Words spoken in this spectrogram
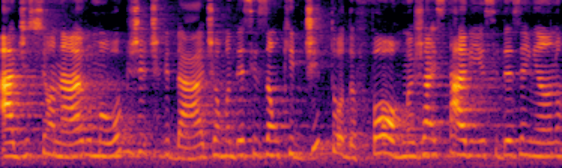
adicionar uma objetividade a uma decisão que, de toda forma, já estaria se desenhando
